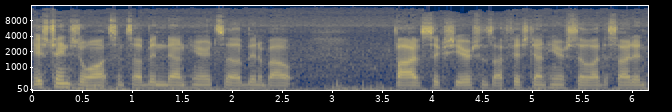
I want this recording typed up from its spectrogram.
it's changed a lot since I've been down here. It's uh, been about five, six years since I fished down here, so I decided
